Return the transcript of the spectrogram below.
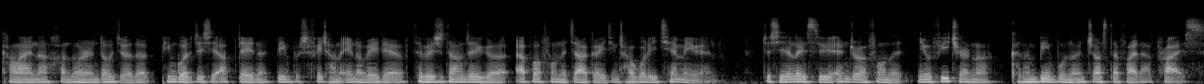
看来呢，很多人都觉得苹果的这些 update 呢，并不是非常的 innovative，特别是当这个 Apple Phone 的价格已经超过了一千美元，这些类似于 Android Phone 的 new feature 呢，可能并不能 justify that price。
